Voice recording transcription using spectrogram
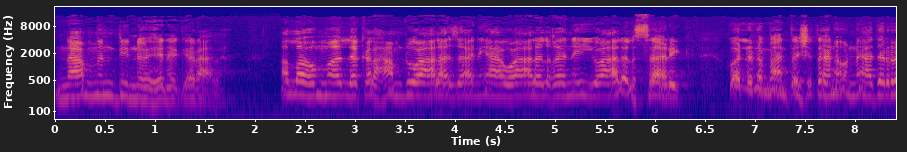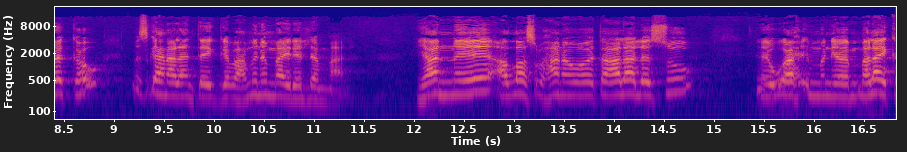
እና ምንድ ነው ይሄ ነገር አለ። አላሁመ ለከ ልሐምዱ አላ ዛኒያ ወአላ ልገኒይ ወአላ ልሳሪቅ ሁሉንም አንተ ሽተህ ነውና ያደረግከው ምስጋና ላንተ ይገባ ምንም አይደለም አለ። ያነ አላህ ስብሓናሁ ወተላ ለሱ መላይካ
